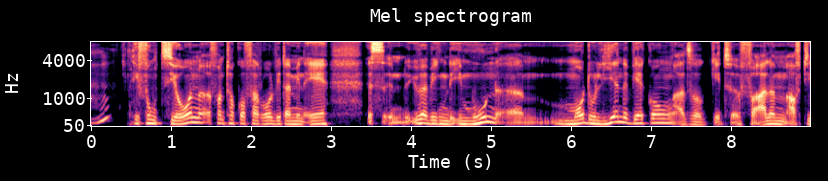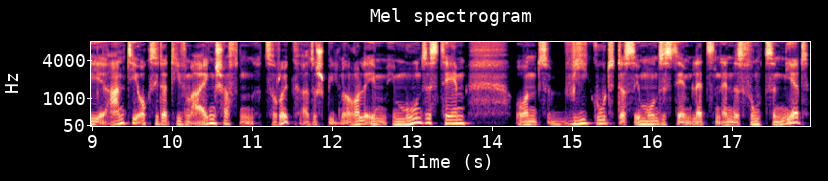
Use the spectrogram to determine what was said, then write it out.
Mhm. Die Funktion von Tocopherol, Vitamin E, ist eine überwiegende immunmodulierende Wirkung, also geht vor allem auf die antioxidativen Eigenschaften zurück, also spielt eine Rolle im Immunsystem und wie gut das Immunsystem letzten Endes funktioniert.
